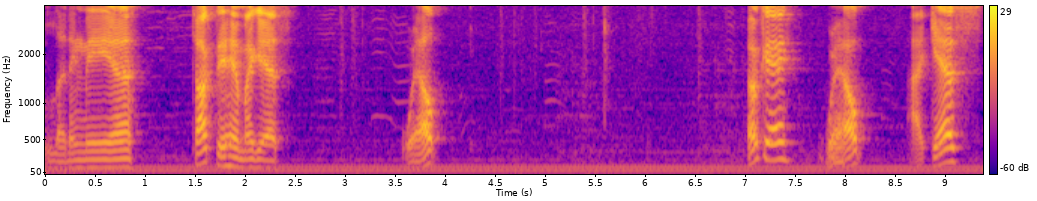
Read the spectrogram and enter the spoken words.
letting me uh, talk to him, I guess. Well. Okay. Well, I guess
